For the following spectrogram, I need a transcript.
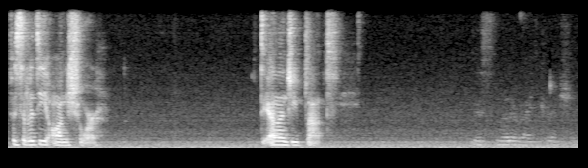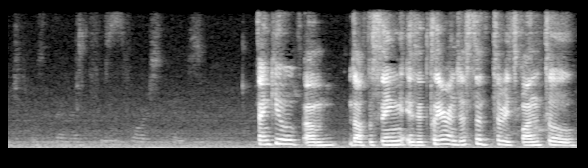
facility onshore, the LNG plant. Thank you, um, Dr. Singh. Is it clear? And just to, to respond to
